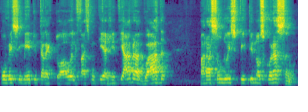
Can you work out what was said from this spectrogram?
convencimento intelectual ele faz com que a gente abra a guarda para a ação do Espírito em nosso coração.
